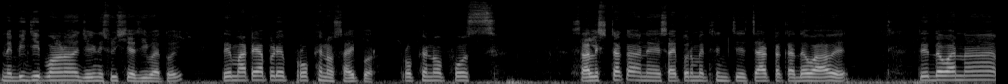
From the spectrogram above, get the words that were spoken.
અને બીજી પણ ઝીણી સુસ્યા જીવાત હોય. તે માટે આપણે પ્રોફેનો સાયપર પ્રોફેનો ફોસ ચાલીસ ટકા અને સાયપરમેથ્રિન જે ચાર ટકા દવા આવે, તે દવાના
